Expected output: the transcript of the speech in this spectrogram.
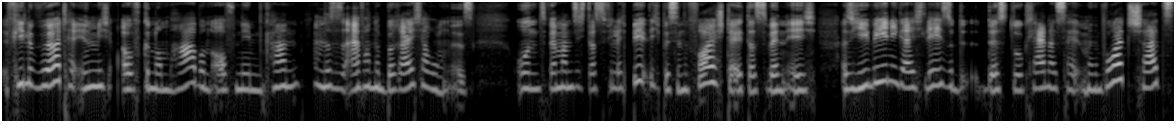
viele Wörter in mich aufgenommen habe und aufnehmen kann und dass es einfach eine Bereicherung ist. Und wenn man sich das vielleicht bildlich ein bisschen vorstellt, dass wenn ich, also je weniger ich lese, desto kleiner ist halt mein Wortschatz,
